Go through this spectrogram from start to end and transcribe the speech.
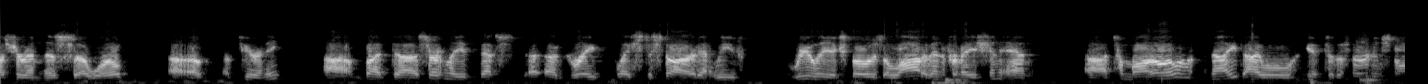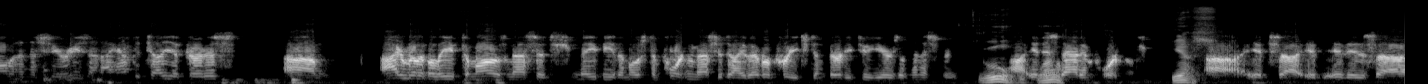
usher in this uh, world uh, of, of, tyranny. Uh, but uh, certainly that's a, a great place to start, and we've really exposed a lot of information and uh, tomorrow night, I will get to the third installment in the series, and I have to tell you, Curtis, um, I really believe tomorrow's message may be the most important message I've ever preached in 32 years of ministry. Ooh, uh, it wow. is that important. Yes. Uh, it's uh, it, it is uh,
